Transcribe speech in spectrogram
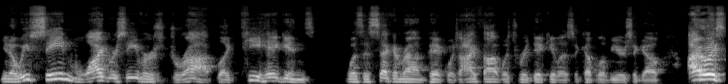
you know, we've seen wide receivers drop. Like Tee Higgins was a second round pick, which I thought was ridiculous a couple of years ago. I always,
